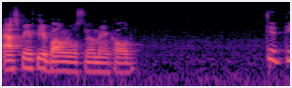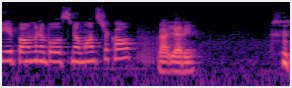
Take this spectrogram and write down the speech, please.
ask me if the abominable snowman called. Did the abominable snow monster call? Not Yeti.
